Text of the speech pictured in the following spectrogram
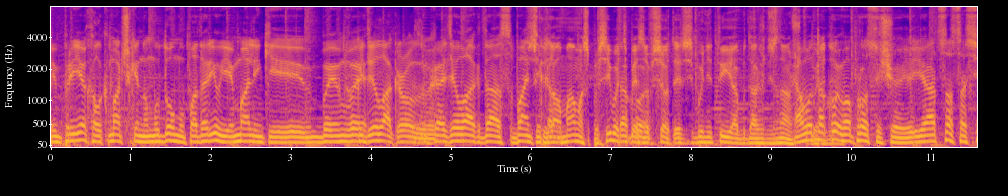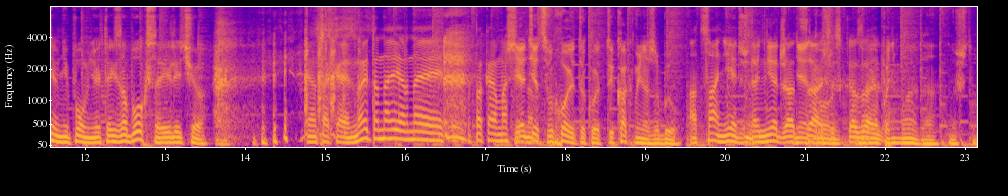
и приехал к Матушкиному дому, подарил ей маленький BMW. Кадиллак розовый. Кадиллак, да, с бантиком. Сказал, мама, спасибо тебе Такой. за все. Если бы не ты, я бы даже не знал, что А вот такой делал. вопрос еще. Я отца совсем не помню. Это из-за бокса или что? Я такая, ну это, наверное, это пока И машина. отец выходит такой, ты как меня забыл? Отца нет же. Да нет же отца, Нет, ну, если ну, сказали. я понимаю, да. Ну что?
